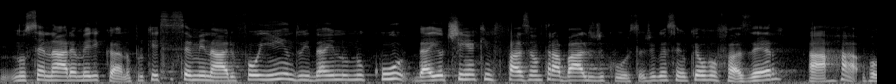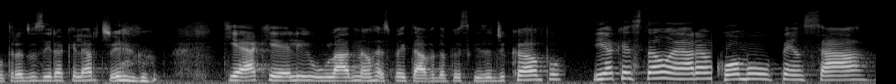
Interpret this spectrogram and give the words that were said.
no cenário americano, porque esse seminário foi indo e daí no, no daí eu tinha que fazer um trabalho de curso. Eu digo assim, o que eu vou fazer? Ah, vou traduzir aquele artigo, que é aquele o lado não respeitável da pesquisa de campo. E a questão era como pensar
